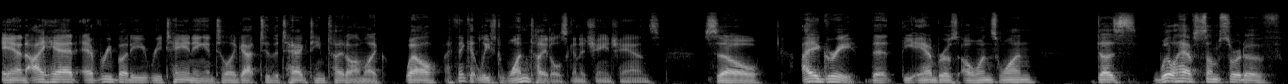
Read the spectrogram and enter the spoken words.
And I had everybody retaining until I got to the tag team title. I'm like, well, I think at least one title is going to change hands. So I agree that the Ambrose Owens one does will have some sort of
